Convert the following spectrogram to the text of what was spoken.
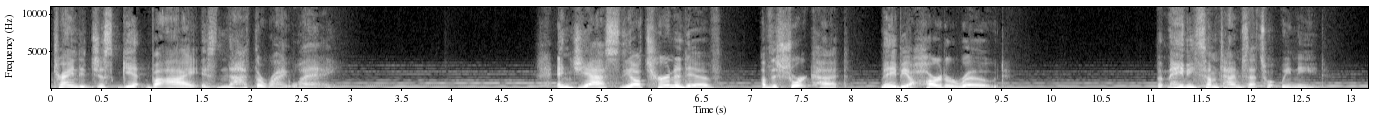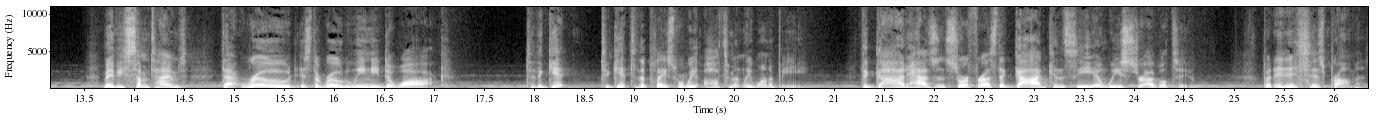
trying to just get by is not the right way. And yes, the alternative of the shortcut may be a harder road, but maybe sometimes that's what we need. Maybe sometimes that road is the road we need to walk to, the get, to get to the place where we ultimately want to be. That God has in store for us, that God can see and we struggle to. But it is His promise.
